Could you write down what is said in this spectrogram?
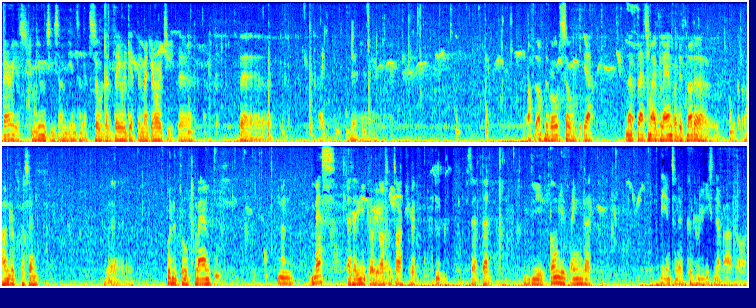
various communities on the internet so that they will get the majority the the like the of, of the vote. so yeah that, that's my plan but it's not a hundred percent uh, bulletproof plan Mm. mess that Nico you also talked with Mm. said that the only thing that the internet could reason about or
